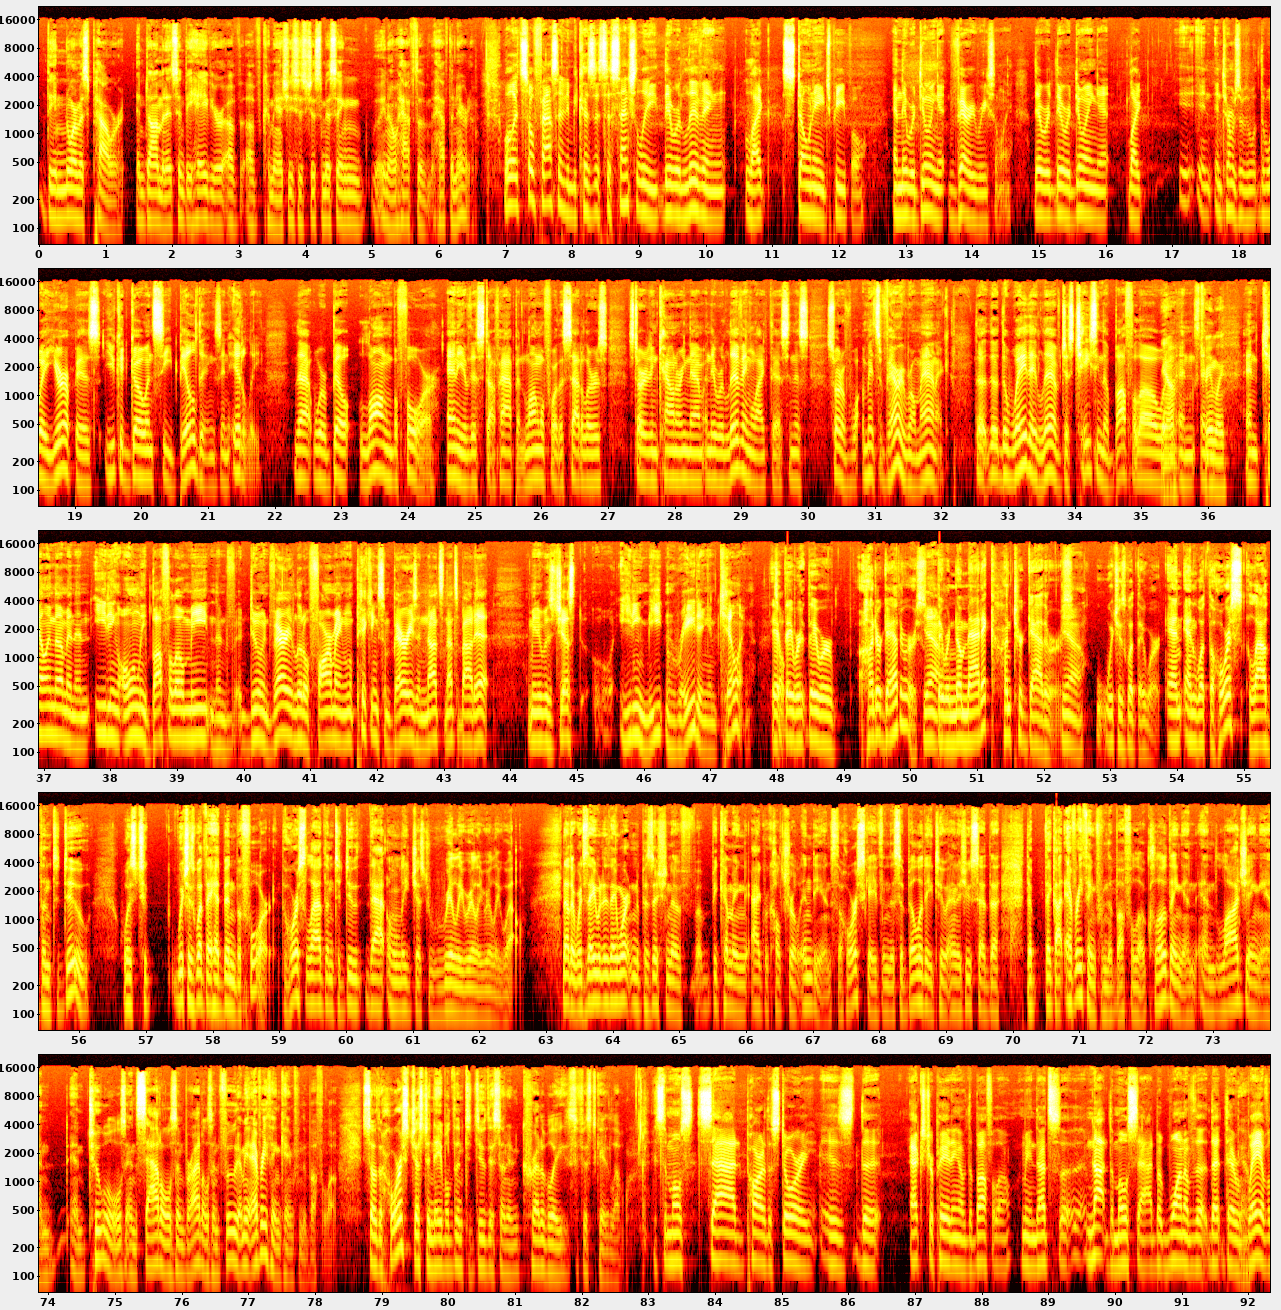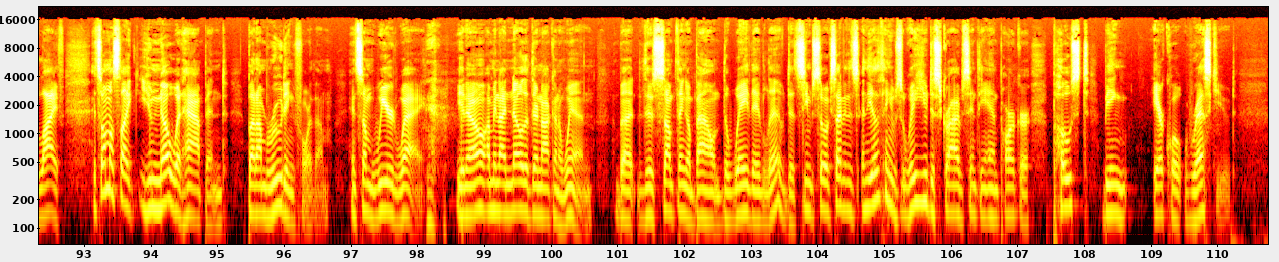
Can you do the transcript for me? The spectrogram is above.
the enormous power and dominance and behavior of, of Comanches is just missing, you know, half the half the narrative. Well, it's so fascinating because it's essentially they were living like Stone Age people, and they were doing it very recently. They were they were doing it like in in terms of the way Europe is. You could go and see buildings in Italy that were built long before any of this stuff happened, long before the settlers started encountering them, and they were living like this in this sort of. I mean, it's very romantic. The, the, the way they live, just chasing the buffalo and, Yeah, and, and and killing them and then eating only buffalo meat and then v- doing very little farming, picking some berries and nuts, and that's about it. I mean, it was just eating meat and raiding and killing. It- So- they were they were hunter gatherers. Yeah. They were nomadic hunter gatherers. Yeah. Which is what they were. And and what the horse allowed them to do was to which is what they had been before. The horse allowed them to do that only just really, really, really well. In other words, they they weren't in a position of becoming agricultural Indians. The horse gave them this ability to, and as you said, the, the they got everything from the buffalo: clothing and, and lodging and and tools and saddles and bridles and food. I mean, everything came from the buffalo. So the horse just enabled them to do this on an incredibly sophisticated level. It's the most sad part of the story is the extirpating of the buffalo. I mean, that's uh, not the most sad, but one of the that their Yeah. way of life. It's almost like you know what happened, but I'm rooting for them in some weird way. you know, I mean, I know that they're not going to win. But there's something about the way they lived that seems so exciting. And the other thing was the way you described Cynthia Ann Parker post being air quote rescued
